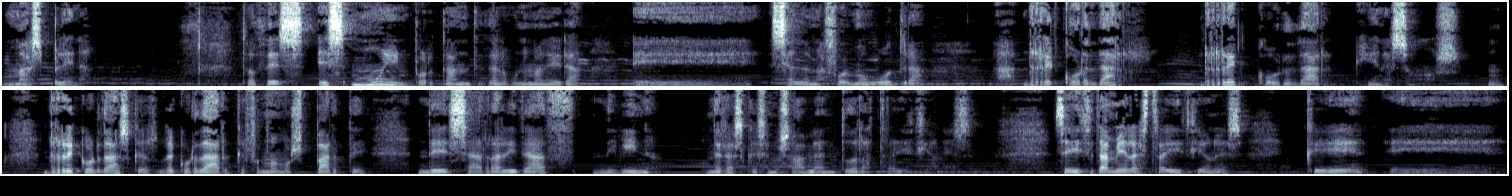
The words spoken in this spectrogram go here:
más plena. Entonces es muy importante de alguna manera eh, sea de una forma u otra, a recordar, recordar quiénes somos. Recordar, recordar que formamos parte de esa realidad divina de las que se nos habla en todas las tradiciones. Se dice también en las tradiciones que eh,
